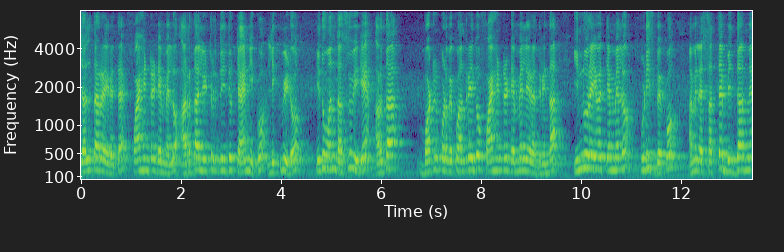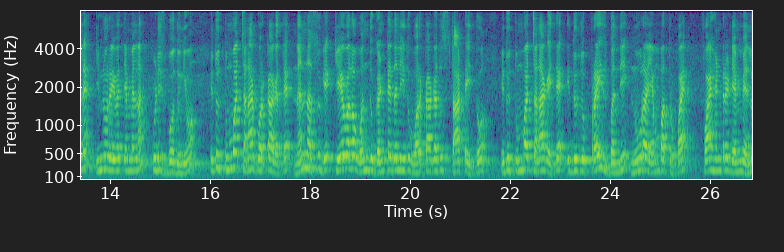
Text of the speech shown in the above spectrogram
ಜಲ್ ಥರ ಇರುತ್ತೆ. ಫೈವ್ ಹಂಡ್ರೆಡ್ ಎಂ ಎಲ್ಲು ಅರ್ಧ ಲೀಟ್ರದ್ದು ಇದು ಟ್ಯಾನಿಕು ಲಿಕ್ವಿಡು ಇದು ಒಂದು ಹಸುವಿಗೆ ಅರ್ಧ ಬಾಟ್ಲ್ ಕೊಡಬೇಕು. ಅಂದರೆ ಇದು ಫೈವ್ ಹಂಡ್ರೆಡ್ ಎಂ ಎಲ್ ಇರೋದ್ರಿಂದ ಇನ್ನೂರೈವತ್ತು ಎಂ ಎಲ್ಲು ಕುಡಿಸ್ಬೇಕು. ಆಮೇಲೆ ಸತ್ತೆ ಬಿದ್ದಾದ್ಮೇಲೆ ಇನ್ನೂರೈವತ್ತು ಎಂ ಎಲ್ನ ಕುಡಿಸ್ಬೋದು ನೀವು. ಇದು ತುಂಬ ಚೆನ್ನಾಗಿ ವರ್ಕ್ ಆಗುತ್ತೆ. ನನ್ನ ಹಸುಗೆ ಕೇವಲ ಒಂದು ಗಂಟೆದಲ್ಲಿ ಇದು ವರ್ಕ್ ಆಗೋದು ಸ್ಟಾರ್ಟ್ ಆಯಿತು. ಇದು ತುಂಬ ಚೆನ್ನಾಗೈತೆ. ಇದ್ರದ್ದು ಪ್ರೈಸ್ ಬಂದು ನೂರ ಎಂಬತ್ತು ರೂಪಾಯಿ. Five hundred M L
